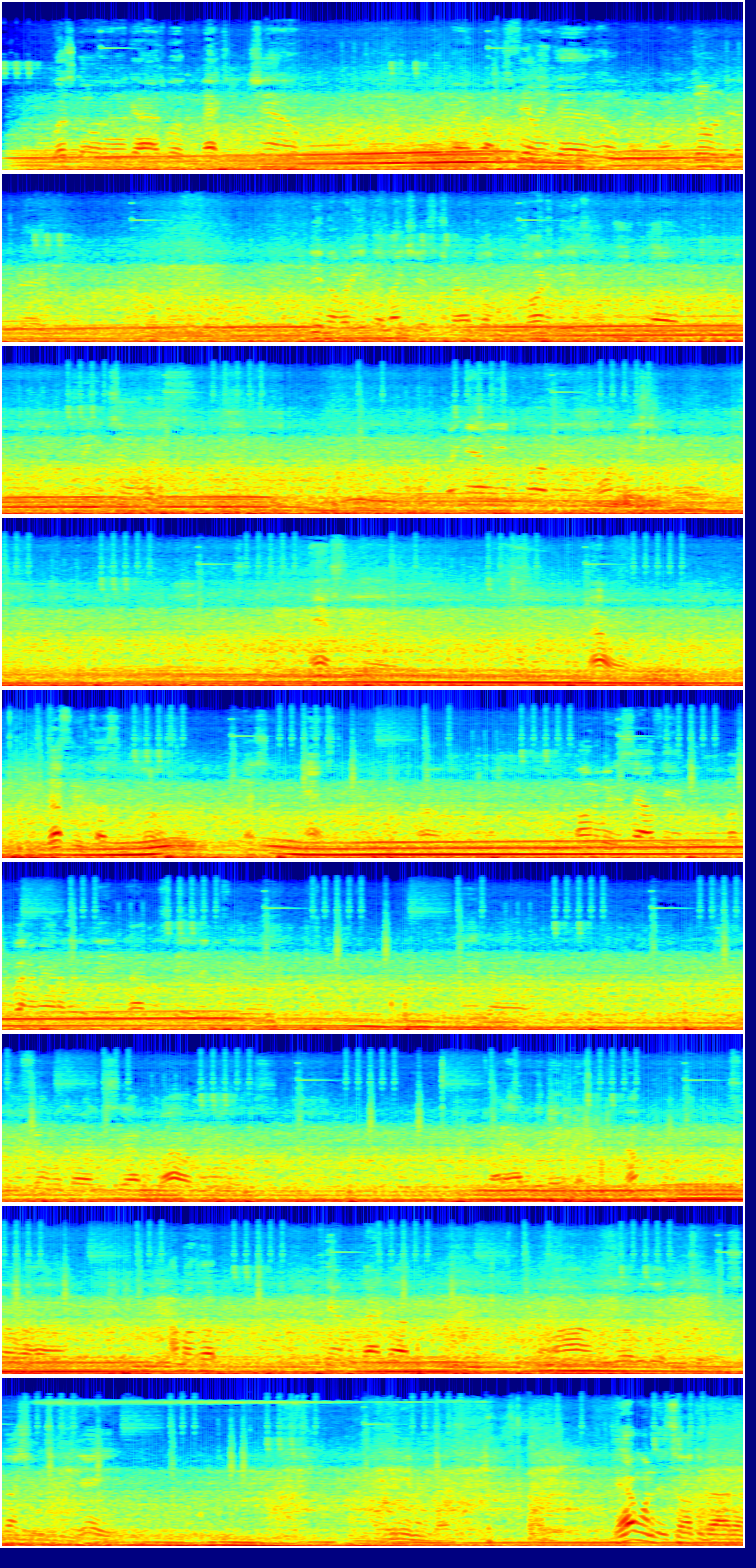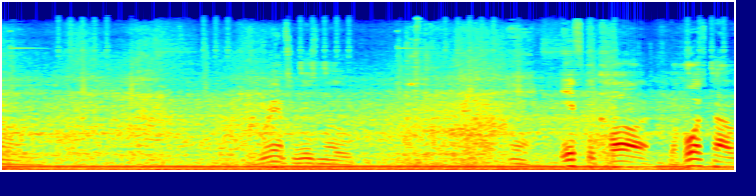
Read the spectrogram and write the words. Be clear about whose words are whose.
Speaker 1: What's going on, guys? Welcome back to the channel. Hope everybody's feeling good. I hope everybody's doing good today. If you didn't already hit that like, share, subscribe button, join me.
